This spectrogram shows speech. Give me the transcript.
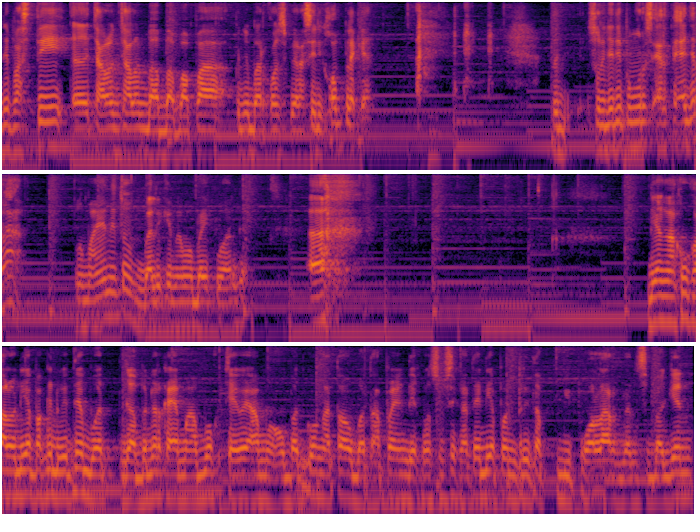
Ini pasti eh, calon-calon bapak-bapak penyebar konspirasi di komplek ya suruh jadi pengurus RT aja lah. Lumayan itu balikin nama baik keluarga. Uh, dia ngaku kalau dia pakai duitnya buat nggak bener kayak mabuk cewek sama obat. Gue nggak tahu obat apa yang dia konsumsi. Katanya dia penderita bipolar dan sebagian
